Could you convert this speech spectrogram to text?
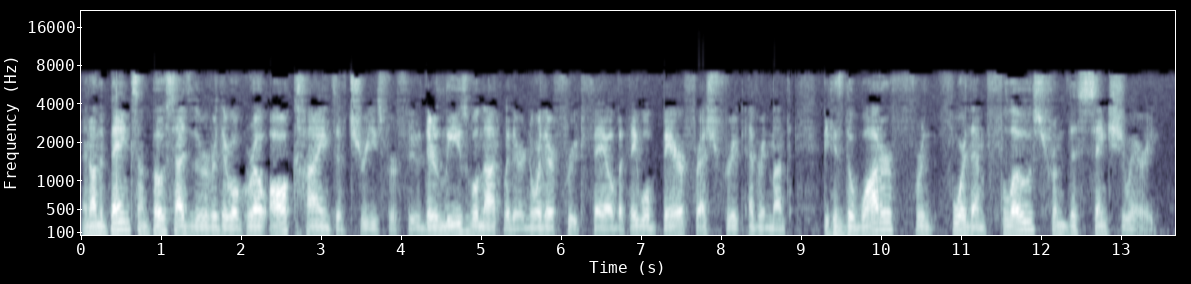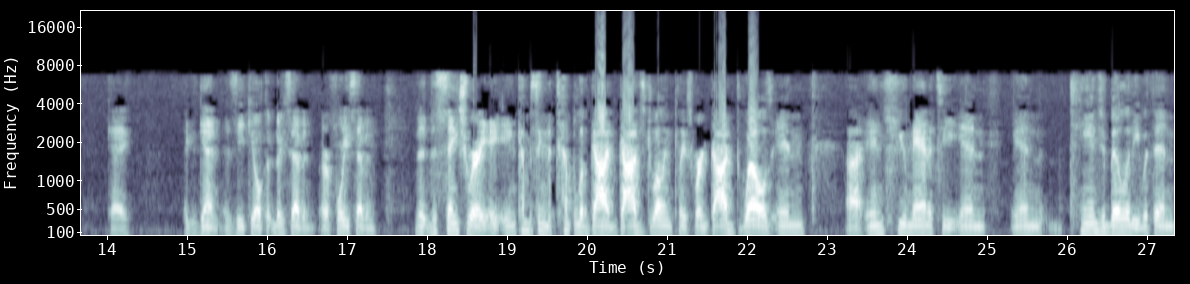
And on the banks on both sides of the river there will grow all kinds of trees for food. Their leaves will not wither, nor their fruit fail, but they will bear fresh fruit every month, because the water for, for them flows from the sanctuary. Okay? Again, Ezekiel 37, or 47. The, the sanctuary encompassing the temple of God, God's dwelling place, where God dwells in, uh, in humanity, in, in tangibility, within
